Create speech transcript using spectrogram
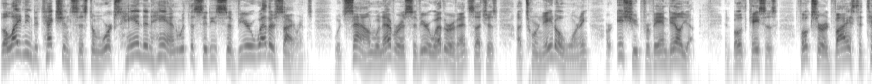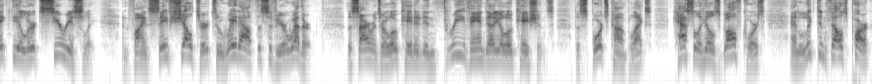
The lightning detection system works hand in hand with the city's severe weather sirens, which sound whenever a severe weather event, such as a tornado warning, are issued for Vandalia. In both cases, folks are advised to take the alert seriously and find safe shelter to wait out the severe weather. The sirens are located in three Vandalia locations the Sports Complex, Castle Hills Golf Course, and Lichtenfels Park,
